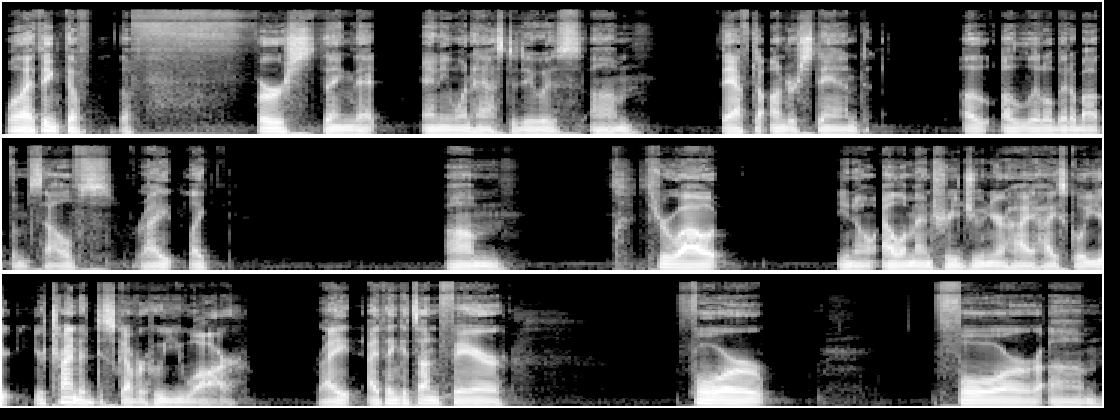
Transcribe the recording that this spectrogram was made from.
Well, I think the the first thing that anyone has to do is um, they have to understand a, a little bit about themselves, right? Like, um, throughout, you know, elementary, junior high, high school, you're you're trying to discover who you are, right? I think it's unfair for for um,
